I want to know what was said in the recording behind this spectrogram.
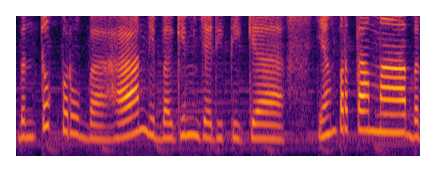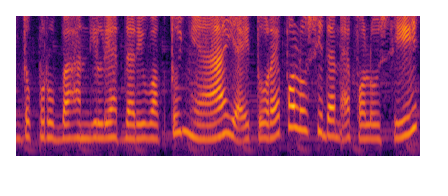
bentuk perubahan dibagi menjadi tiga. Yang pertama, bentuk perubahan dilihat dari waktunya, yaitu revolusi dan evolusi,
